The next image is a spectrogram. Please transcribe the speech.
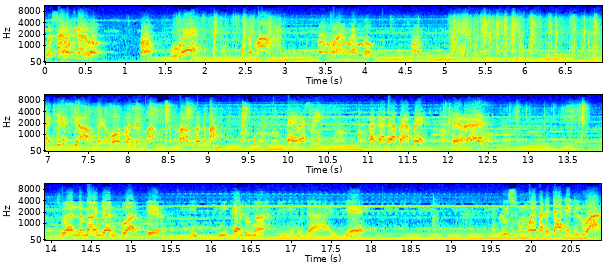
gue sabit tiga lu. Gue, Demang, cerewet lu. Ayo kira siapa? Oh, Tuan Demang. Malam Tuan Demang. Beres nih. Kagak ada apa-apa. Beres. Tuan Demang jangan khawatir. Ini kan rumah bini muda aja. Lu semua pada jaga di luar.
